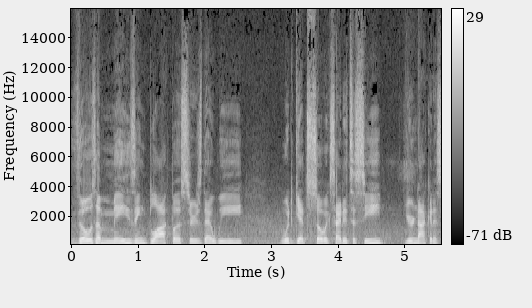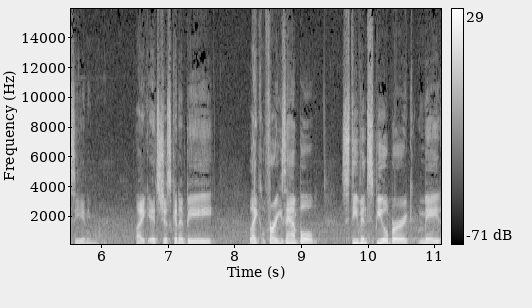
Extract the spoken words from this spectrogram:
Those amazing blockbusters that we would get so excited to see, you're not gonna see anymore. Like it's just gonna be like for example, Steven Spielberg made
